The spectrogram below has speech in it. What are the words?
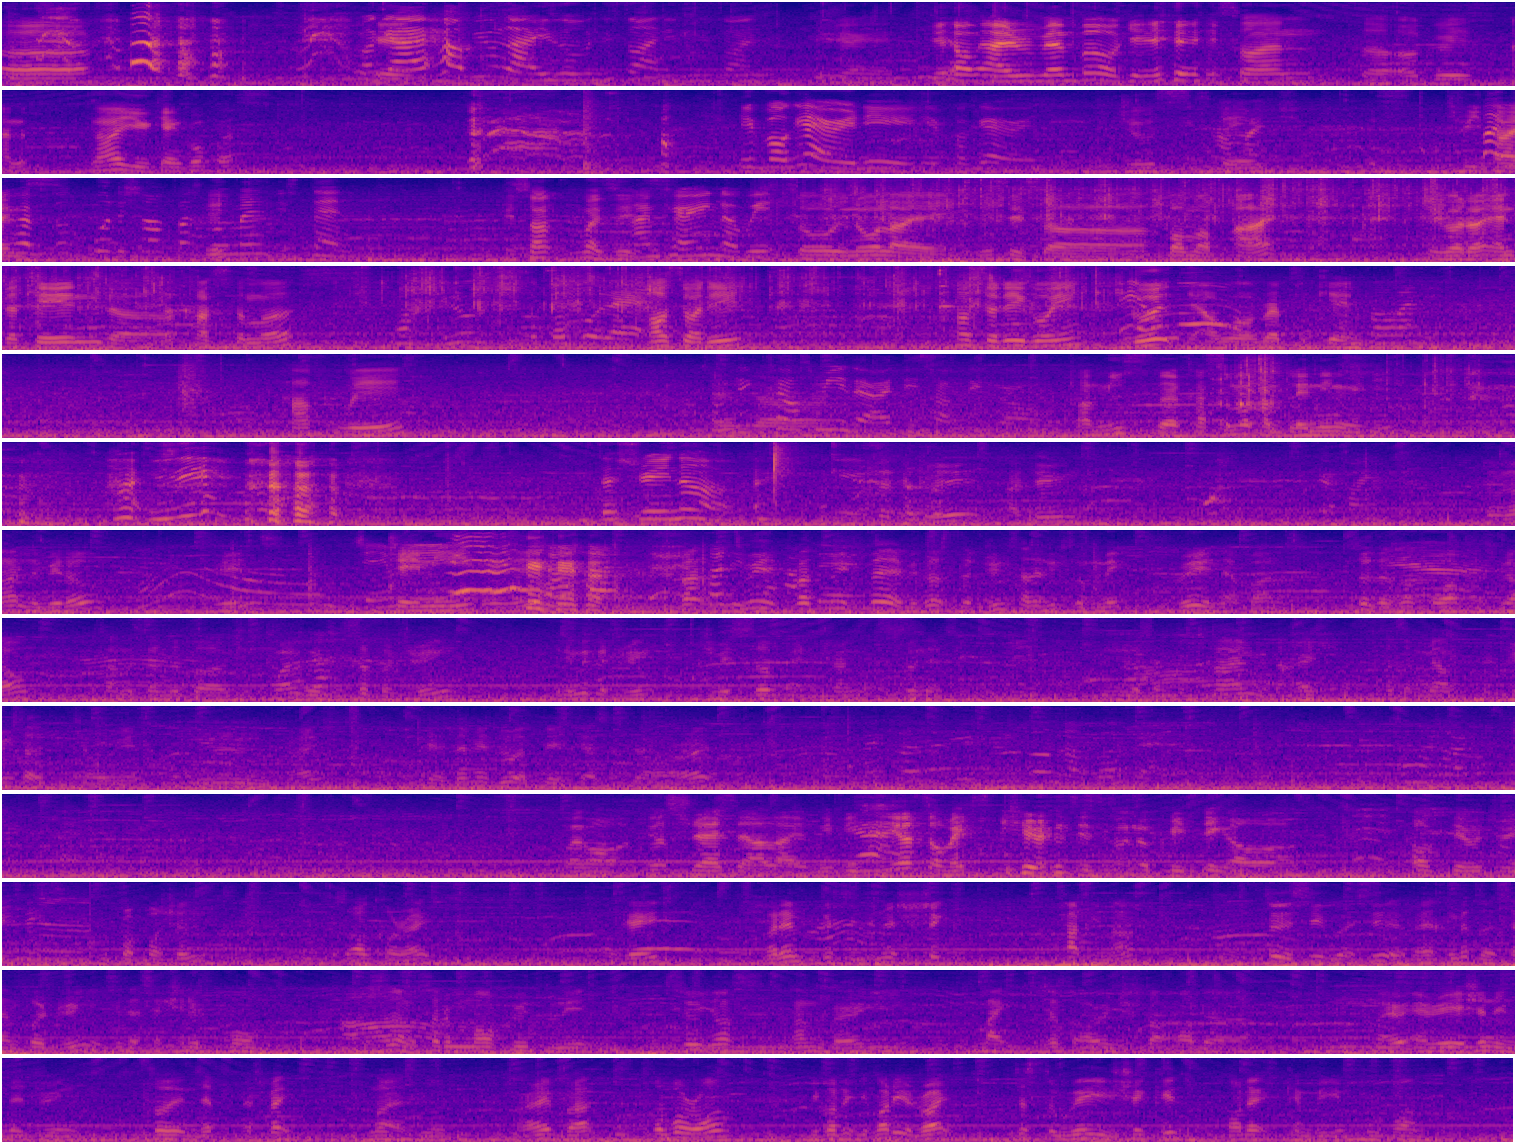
uh, Okay, I help you lah. It's over this one, it's this one. okay. You help me. I remember. Okay. This one, the Earl Grey. And now you can go first. You forget already. You forget already. Juice It's how thing. much? It's three But you have to put this one first, Eh? no man. It's 10. This one, what is it? I'm carrying the weight. So you know, like this is a form of art. You gotta entertain the customers. Wow, you look super good leh. How's your day? How's your day going? Eh, Good. hello. Yeah, we'll replicate one halfway. Something And, tells uh, me that I did something wrong. I miss the customer complaining already. Huh, you see? It's a strainer. Okay. Technically, I think the one in the middle wins. Jamie. But to be, but to be fair, because the drinks are the drinks to make way in advance, so it does not go up as well. It's understandable, which is why when you serve a drink, when you make a drink, it should be served and drunk as soon as it can be. Because at the time the ice starts to melt, the drinks start to deteriorate. Mm. Right? Okay, let me do a taste test as well, alright? Well, I feel stressed. Uh, like with his Yeah. years of experience, he's going to critique our cocktail drinks. proportion is all correct. Okay, but then because it didn't shake hard enough, so you see, we see when compared to the sample drink, you see there's actually foam. Oh. So a certain mouthfeel to it. So yours become very light, just orange without all the mm. very aeration in the drink. So in that aspect, not as good. Alright, but overall, you got it, you got it right. Just the way you shake it, all that can be improved on.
